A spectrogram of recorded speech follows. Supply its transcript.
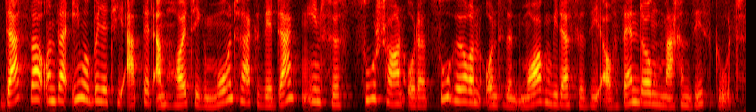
Das war unser E-Mobility Update am heutigen Montag. Wir danken Ihnen fürs Zuschauen oder Zuhören und sind morgen wieder für Sie auf Sendung. Machen Sie es gut.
